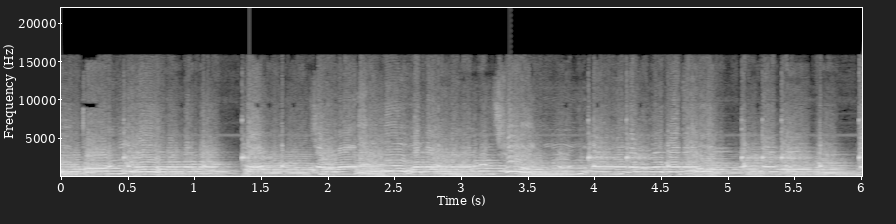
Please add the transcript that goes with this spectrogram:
有中有那就是我大千里悠悠的头。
